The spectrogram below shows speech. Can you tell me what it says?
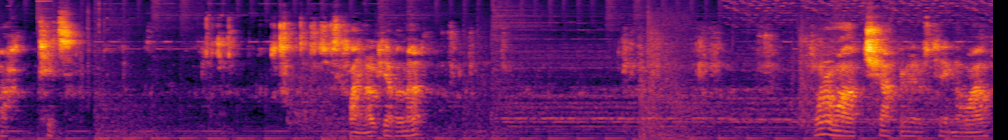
Ah, tits. Let's just climb out here for the minute. I wonder why that chap grenade was taking a while.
